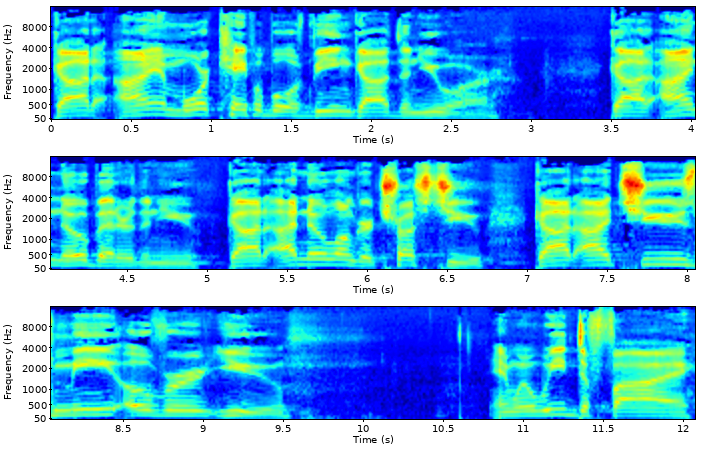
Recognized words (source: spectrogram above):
God, I am more capable of being God than you are. God, I know better than you. God, I no longer trust you. God, I choose me over you. And when we defy,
